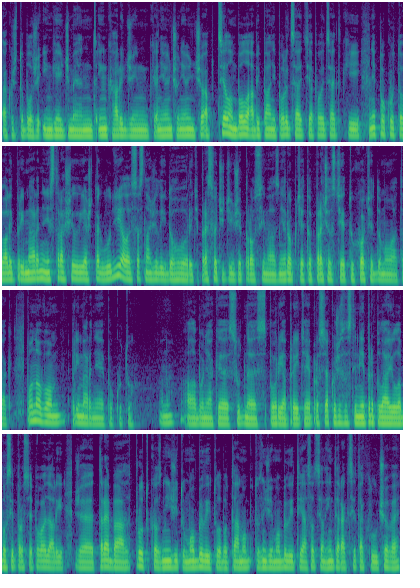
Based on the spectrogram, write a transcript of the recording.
akože to bolo, že engagement, encouraging, neviem čo, neviem čo. A cieľom bolo, aby páni policajti a policajtky nepokutovali primárne, nestrašili až tak ľudí, ale sa snažili ich dohovoriť, presvedčiť im, že prosím vás, nerobte to, prečo ste tu, choďte domov a tak. Po novom primárne je pokutu ano, alebo nejaké súdne spory a prieťahy. Proste akože sa s tým nepreplájajú, lebo si proste povedali, že treba prudko znížiť tú mobilitu, lebo tá, to znižuje mobility a sociálnych interakcií tak kľúčové.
